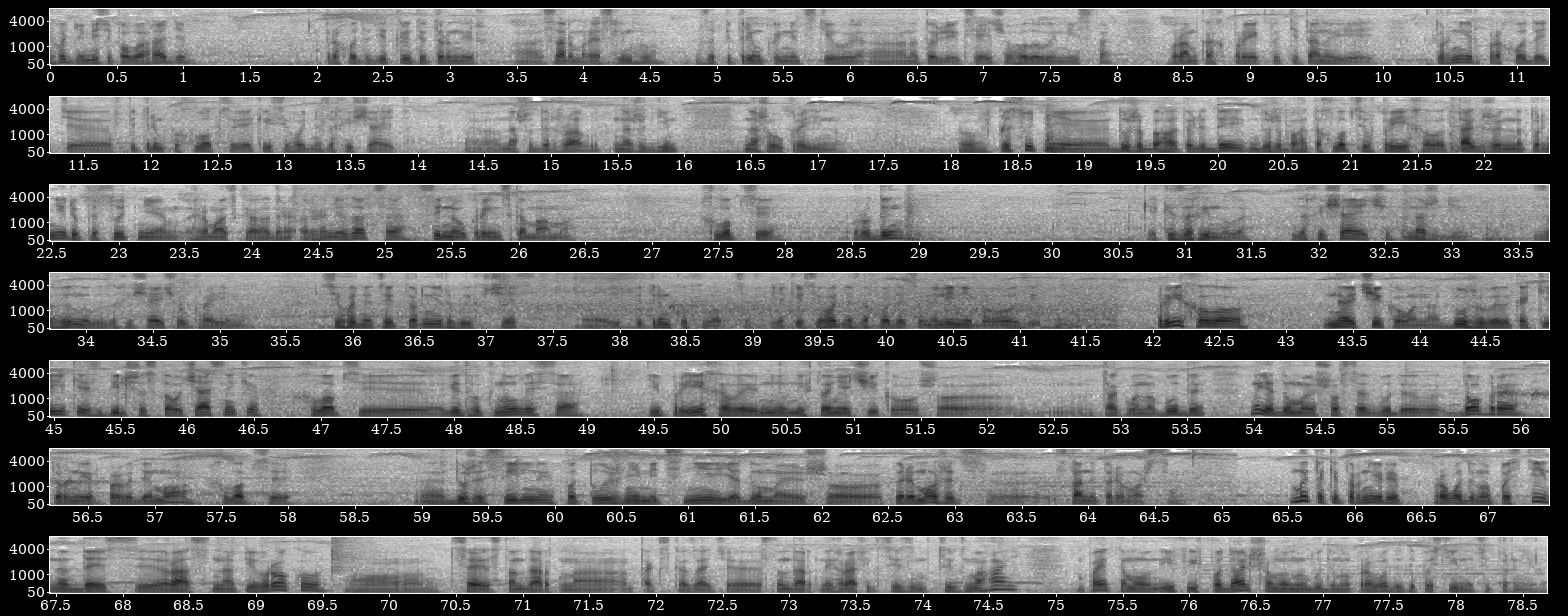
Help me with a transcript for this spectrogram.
Сьогодні в місті Павлограді проходить відкритий турнір з армреслінгу за підтримкою ініціативи Анатолія Олексійовича, голови міста, в рамках проєкту Титану UA. Турнір проходить е, в підтримку хлопців, які сьогодні захищають е, нашу державу, наш дім, нашу Україну. В присутні дуже багато людей, дуже багато хлопців приїхало. Також на турнірі присутні громадська організація Сильна українська мама. Хлопці родин, які загинули, захищаючи наш дім, загинули, захищаючи Україну. Сьогодні цей турнір в їх честь е, і в підтримку хлопців, які сьогодні знаходяться на лінії бойового зіткнення. Приїхало неочікувано дуже велика кількість, більше 100 учасників. Хлопці відгукнулися і приїхали. Ну, ніхто не очікував, що так воно буде. Ну, я думаю, що все буде добре. Турнір проведемо. Хлопці дуже сильні, потужні, міцні. Я думаю, що переможець е, стане переможцем. Ми такі турніри проводимо постійно, десь раз на півроку. Це стандартна, так сказати, е, стандартний графік цих, цих змагань. Тому і в подальшому ми будемо проводити постійно ці турніри.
